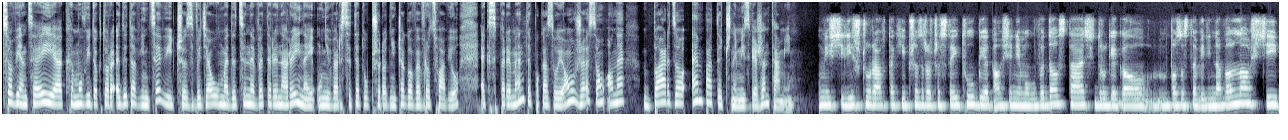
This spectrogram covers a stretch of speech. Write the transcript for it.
Co więcej, jak mówi dr Edyta Wincewicz z Wydziału Medycyny Weterynaryjnej Uniwersytetu Przyrodniczego we Wrocławiu, eksperymenty pokazują, że są one bardzo empatycznymi zwierzętami. Umieścili szczura w takiej przezroczystej tubie, on się nie mógł wydostać, drugiego pozostawili na wolności.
